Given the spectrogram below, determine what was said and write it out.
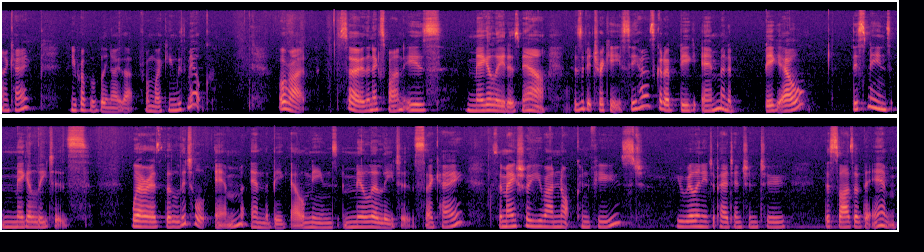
Okay, you probably know that from working with milk. All right, so the next one is megalitres. Now, this is a bit tricky. See how it's got a big M and a big L? This means megalitres, whereas the little m and the big L means millilitres, okay? So make sure you are not confused. You really need to pay attention to the size of the m,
